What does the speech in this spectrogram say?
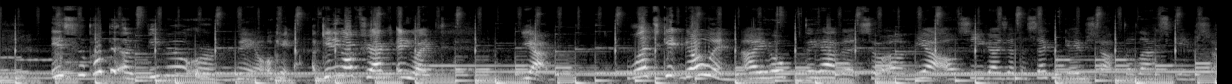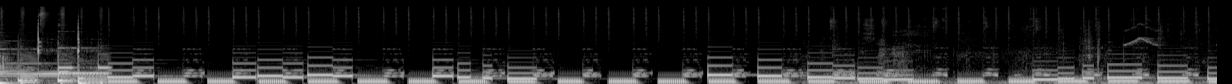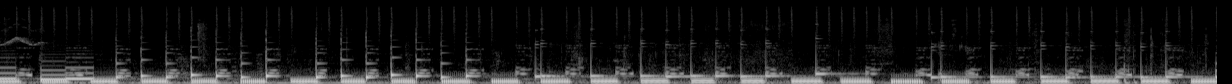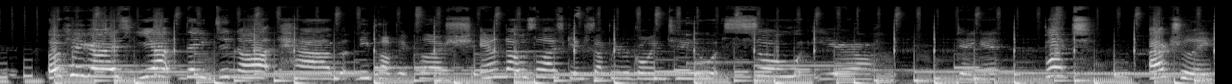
Is the puppet a female or a male? Okay, getting off track. Anyway, yeah. Let's get going. I hope they have it. So, um, yeah, I'll see you guys at the second GameStop, the last GameStop. Okay guys, yeah, they did not have the puppet plush, and that was the last GameStop we were going to, so yeah, dang it. But, actually,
